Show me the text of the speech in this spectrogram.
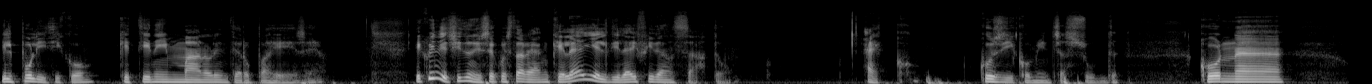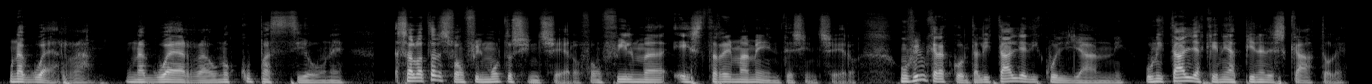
il politico che tiene in mano l'intero paese. E quindi decidono di sequestrare anche lei e il di lei fidanzato. Ecco, così comincia a sud, con eh, una guerra, una guerra, un'occupazione, Salvatore fa un film molto sincero, fa un film estremamente sincero, un film che racconta l'Italia di quegli anni, un'Italia che ne ha piene le scatole,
